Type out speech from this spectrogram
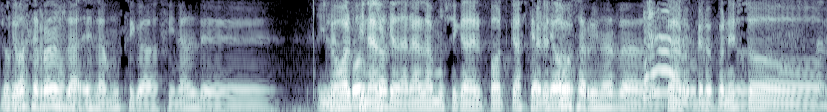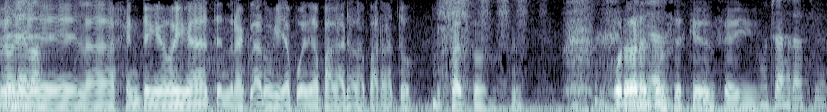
Lo que va a cerrar es la, performance. es la música final de. Y luego al final quedará la música del podcast Te, pero te eso vamos a arruinar la. claro la pero con eso No eh, la gente que oiga tendrá claro que ya puede apagar el aparato Exacto. Por ahora Genial. entonces quédense ahí. Muchas gracias.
